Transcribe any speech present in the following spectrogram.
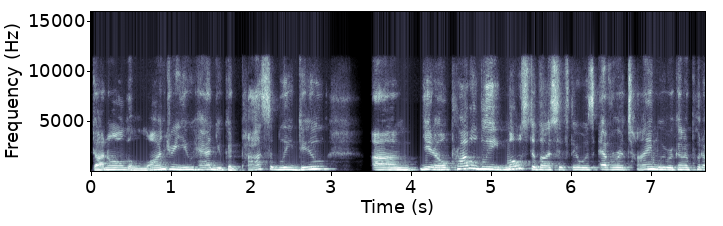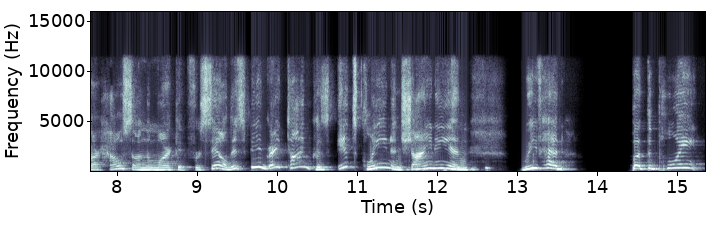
done all the laundry you had you could possibly do? Um, you know, probably most of us, if there was ever a time we were going to put our house on the market for sale, this would be a great time because it's clean and shiny and we've had, but the point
